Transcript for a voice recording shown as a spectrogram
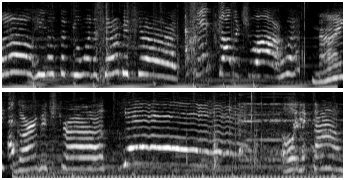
wow, he knows that you want a garbage truck. A big garbage truck. Oh, nice garbage truck. Yay! Oh, it makes sound.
